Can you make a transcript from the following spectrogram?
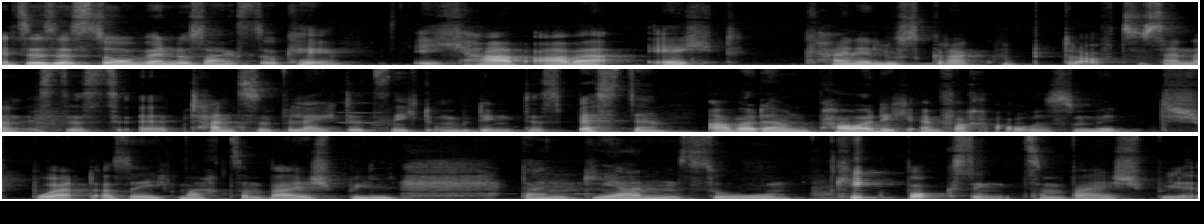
jetzt ist es so, wenn du sagst, okay, ich habe aber echt keine Lust, gerade gut drauf zu sein, dann ist das äh, Tanzen vielleicht jetzt nicht unbedingt das Beste, aber dann power dich einfach aus mit Sport. Also ich mache zum Beispiel dann gern so Kickboxing zum Beispiel.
